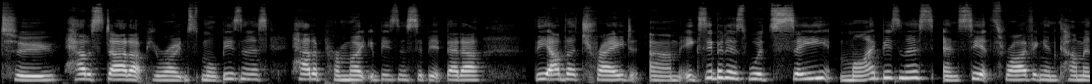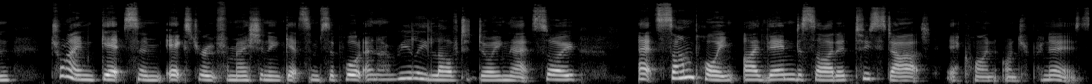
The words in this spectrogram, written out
to how to start up your own small business, how to promote your business a bit better. The other trade um, exhibitors would see my business and see it thriving and come and try and get some extra information and get some support. And I really loved doing that. So at some point, I then decided to start Equine Entrepreneurs.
